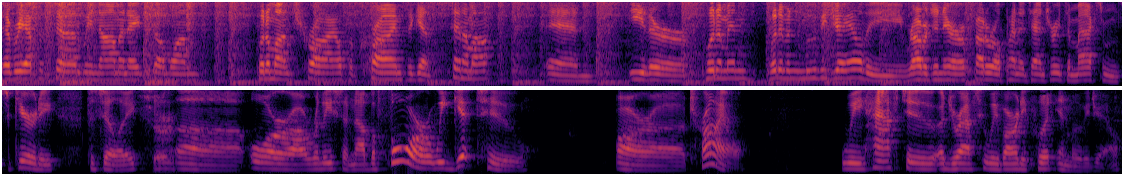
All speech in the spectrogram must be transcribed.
every episode we nominate someone, put them on trial for crimes against cinema, and either put them in put them in movie jail, the Robert De Niro Federal Penitentiary. It's a maximum security facility. Sure. Uh, or uh, release them. Now, before we get to our uh, trial, we have to address who we've already put in movie jail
